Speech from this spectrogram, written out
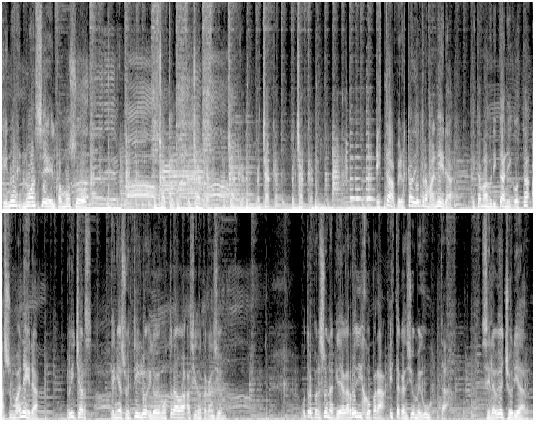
que no, no hace el famoso. Está, pero está de otra manera. Está más británico, está a su manera. Richards tenía su estilo y lo demostraba haciendo esta canción. Otra persona que agarró y dijo, pará, esta canción me gusta, se la voy a chorear.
